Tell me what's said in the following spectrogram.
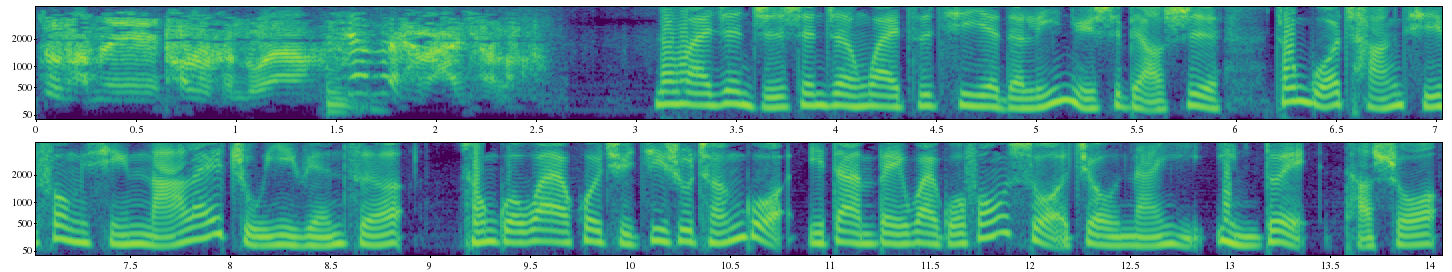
受他们的套路很多呀。现在他们安全了。另外，任职深圳外资企业的李女士表示，中国长期奉行拿来主义原则，从国外获取技术成果，一旦被外国封锁，就难以应对。他说。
